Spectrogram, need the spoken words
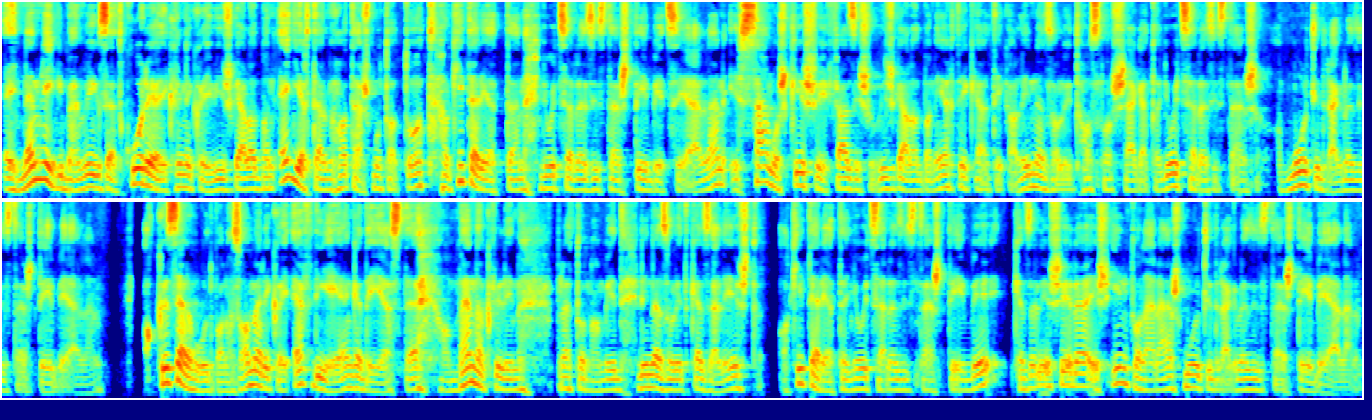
Egy nemrégiben végzett koreai klinikai vizsgálatban egyértelmű hatást mutatott a kiterjedten gyógyszerrezisztens TBC ellen, és számos késői fázisú vizsgálatban értékelték a linezolid hasznosságát a gyógyszerrezisztens, a multidrug rezisztens TB ellen. A közelmúltban az amerikai FDA engedélyezte a bendaquilin pretonamid linezolid kezelést a kiterjedten gyógyszerrezisztens TB kezelésére és intoleráns multidrug rezisztens TB ellen.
